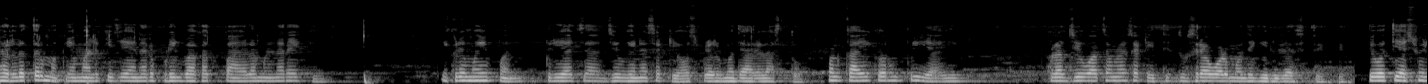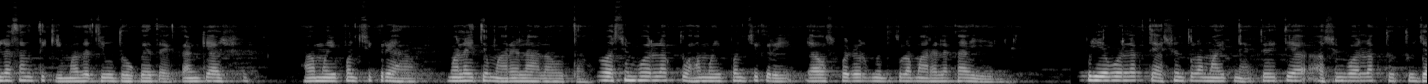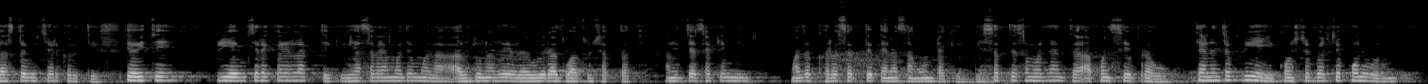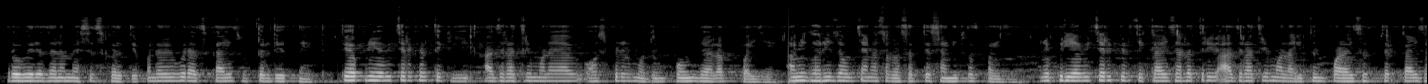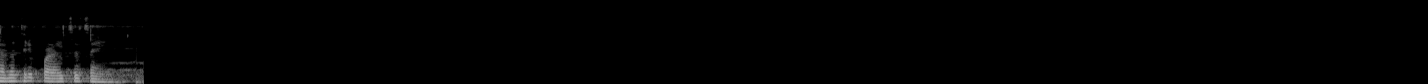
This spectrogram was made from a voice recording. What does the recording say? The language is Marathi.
ठरलं तर मग या मालिकेच्या येणाऱ्या पुढील भागात पाहायला मिळणार आहे की. इकडे मही पण प्रियाचा जीव घेण्यासाठी हॉस्पिटलमध्ये आलेला असतो. पण काही करून प्रिया ही आपला जीव वाचवण्यासाठी ती दुसऱ्या वॉर्डमध्ये गेलेली असते. तेव्हा ती अश्विनला सांगते की माझा जीव धोक्यात आहे कारण की अश्विन हा महिपन चिकरे हा मला इथे मारायला आला होता. तो अश्विन बोलायला लागतो हा महिपन चिकरे या हॉस्पिटलमध्ये तुला मारायला काय येईल? प्रिय बोलायला लागते अश्विन तुला माहीत नाही. तो इथे अश्विन बोलायला लागतो तू जास्त विचार करतेस. तेव्हा इथे प्रिय विचार करायला लागते की ह्या सगळ्यामध्ये मला अर्जुन आणि रविराज वाचू शकतात. आणि त्यासाठी मी माझं खरं सत्य त्यांना सांगून टाकेन. हे सत्य समजल्यानंतर आपण सेफ राहू. त्यानंतर प्रिया ही कॉन्स्टेबलच्या फोनवरून रविराजांना मेसेज करते पण रविराज काहीच उत्तर देत नाहीत. तेव्हा प्रिया विचार करते की आज रात्री मला या हॉस्पिटलमधून पळून जायला पाहिजे आणि घरी जाऊन त्यांना सगळं सत्य सांगितलंच पाहिजे. आणि प्रिया विचार करते काय झालं तरी आज रात्री मला इथून पळायचं तर काय झालं तरी पळायचंच आहे.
